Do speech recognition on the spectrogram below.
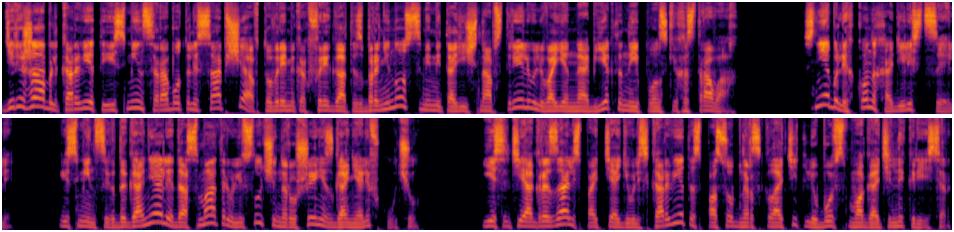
Дирижабль, корветы и эсминцы работали сообща, в то время как фрегаты с броненосцами методично обстреливали военные объекты на японских островах. С неба легко находились цели. Эсминцы их догоняли, досматривали, в случае нарушения сгоняли в кучу. Если те огрызались, подтягивались корветы, способные расколотить любой вспомогательный крейсер.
